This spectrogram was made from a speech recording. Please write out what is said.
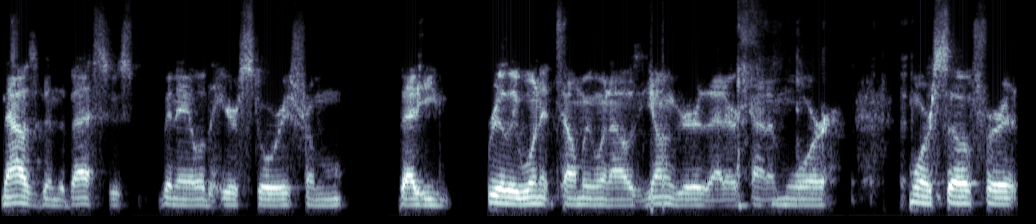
now has been the best. Just been able to hear stories from that he really wouldn't tell me when I was younger that are kind of more more so for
